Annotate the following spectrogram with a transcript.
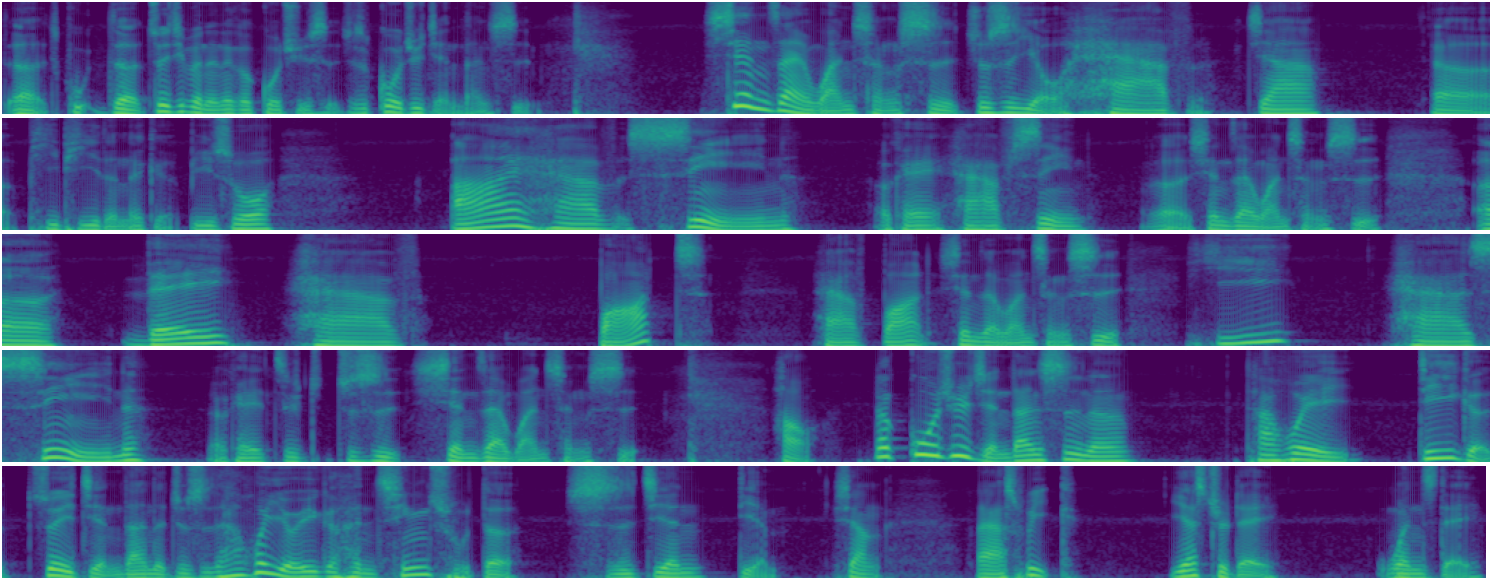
呃，的最基本的那个过去式，就是过去简单式。现在完成式就是有 have 加呃 PP 的那个，比如说 I have seen，OK，have seen，呃，现在完成式，呃，they have。 Bought, have bought，现在完成式。He has seen，OK，、这就是现在完成式。好，那过去简单式呢？它会第一个最简单的就是它会有一个很清楚的时间点，像 last week, yesterday, Wednesday，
